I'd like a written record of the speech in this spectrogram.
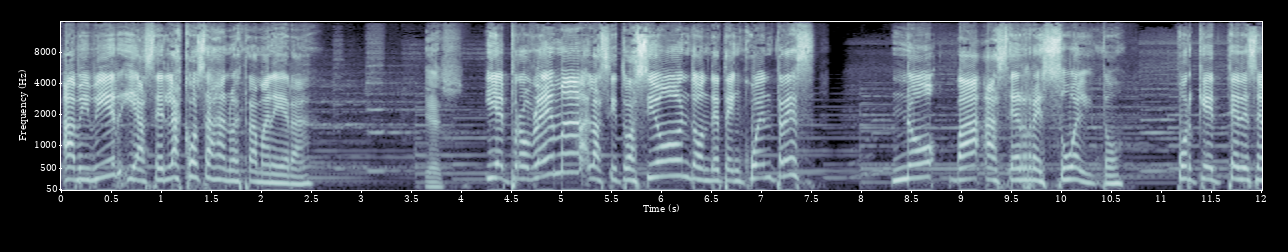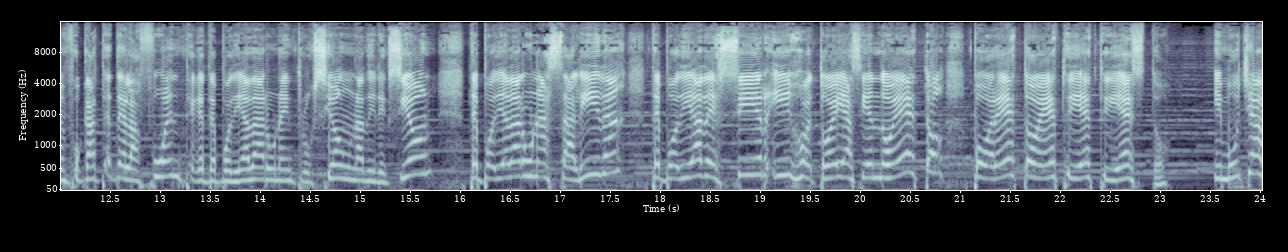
a vivir y a hacer las cosas a nuestra manera. Yes. Y el problema, la situación donde te encuentres, no va a ser resuelto. Porque te desenfocaste de la fuente que te podía dar una instrucción, una dirección, te podía dar una salida, te podía decir, hijo, estoy haciendo esto, por esto, esto y esto y esto. Y muchas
